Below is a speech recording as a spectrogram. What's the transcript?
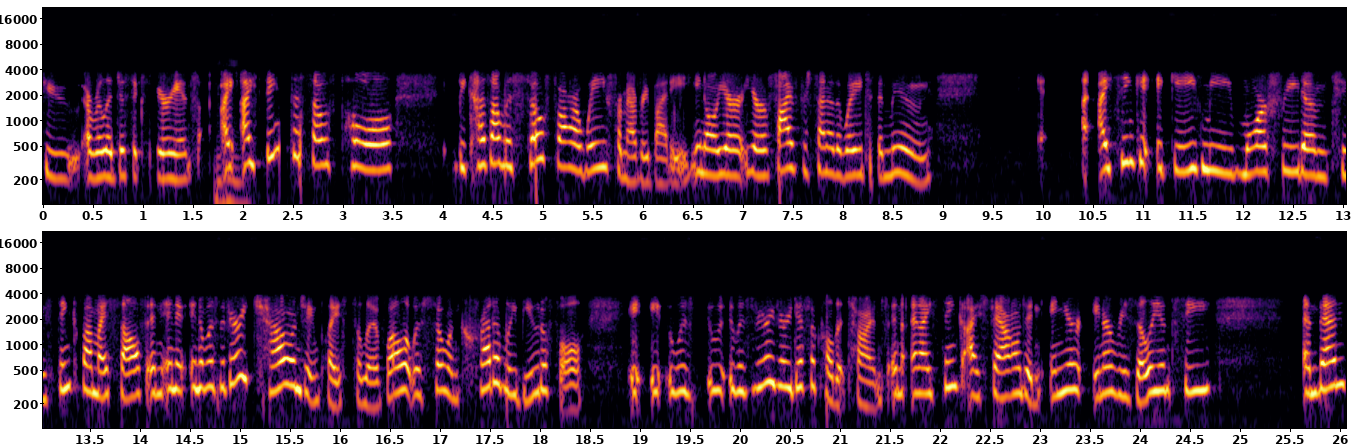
to a religious experience. Mm-hmm. I, I think the South Pole because I was so far away from everybody, you know, you're you're five percent of the way to the moon. I think it, it gave me more freedom to think by myself, and and it, and it was a very challenging place to live. While it was so incredibly beautiful, it, it was it was very very difficult at times. And and I think I found an inner inner resiliency, and then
